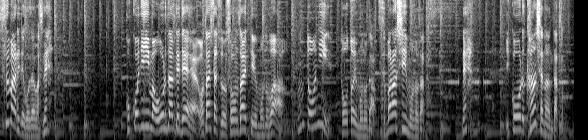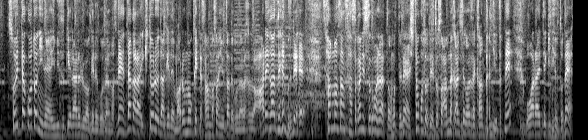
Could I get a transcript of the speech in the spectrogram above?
つまりでございますね。ここに今おるだけで私たちの存在っていうものは本当に尊いものだ。素晴らしいものだと。ね。イコール感謝なんだと。そういったことにね意味付けられるわけでございますね。だから生きとるだけで丸儲けてさんまさん言ったでございますあれが全部で さんまさんさすがにすごいなと思ってね一言で言うとあんな感じでございます。簡単に言うとねお笑い的に言うとね。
